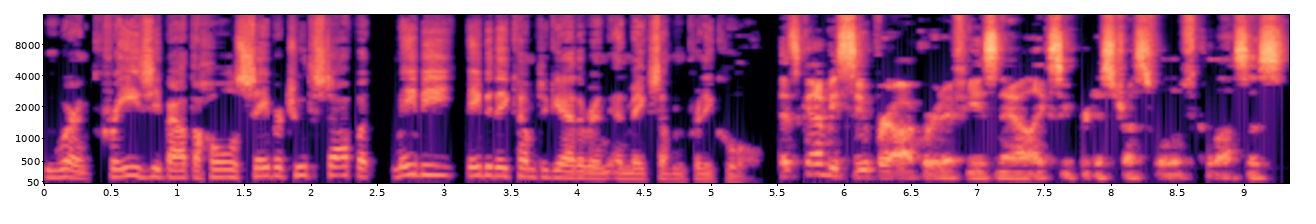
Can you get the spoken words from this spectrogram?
We weren't crazy about the whole saber tooth stuff, but maybe, maybe they come together and, and make something pretty cool. It's going to be super awkward if he's now like super distrustful of Colossus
